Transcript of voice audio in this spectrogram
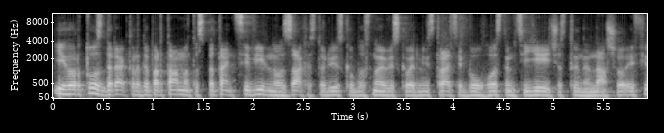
Ігор Туз, директор департаменту з питань цивільного захисту Львівської обласної військової адміністрації, був гостем цієї частини нашого ефіру.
